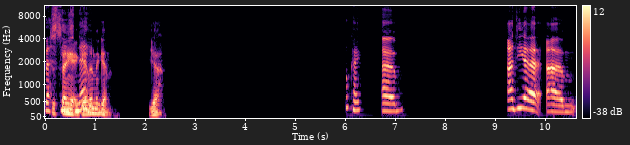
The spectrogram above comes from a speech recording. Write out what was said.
Just saying it Vesti's again and again. Yeah. Okay. Um Adia um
